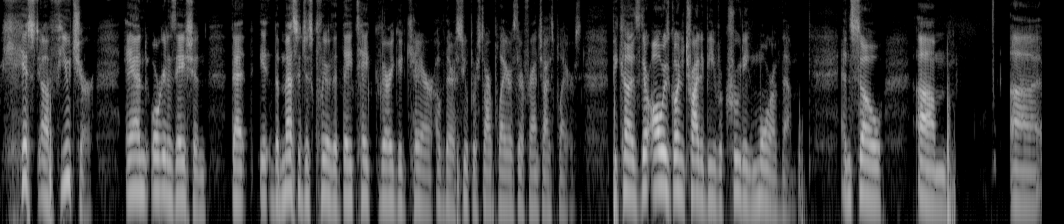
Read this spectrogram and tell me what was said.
his, uh, future and organization that it, the message is clear that they take very good care of their superstar players, their franchise players, because they're always going to try to be recruiting more of them. And so, um, uh,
